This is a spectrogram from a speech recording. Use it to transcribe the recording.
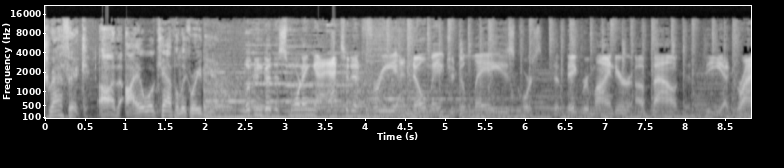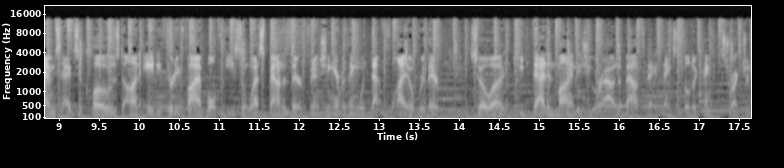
Traffic on Iowa Catholic Radio. Looking good this morning, accident free and no major delays. Of course, the big reminder about the uh, Grimes exit closed on 8035, both east and westbound, as they're finishing everything with that flyover there. So uh, keep that in mind as you are out and about today. Thanks to Builder Ken Construction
